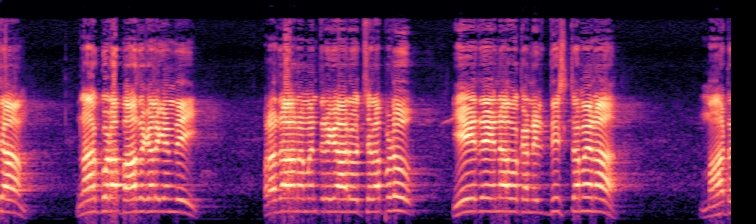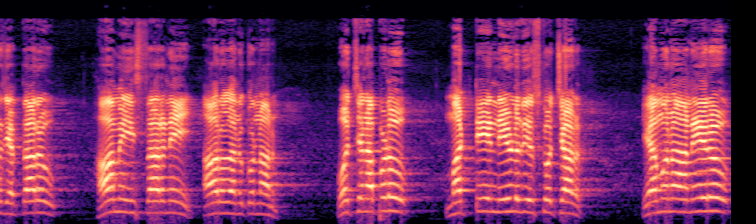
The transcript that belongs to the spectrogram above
చూశాం. నాకు కూడా బాధ కలిగింది. ప్రధానమంత్రి గారు వచ్చినప్పుడు ఏదైనా ఒక నిర్దిష్టమైన మాట చెప్తారు హామీ ఇస్తారని ఆ రోజు అనుకున్నాను. వచ్చినప్పుడు మట్టి నీళ్ళు తీసుకొచ్చాడు. యమునా నీరు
